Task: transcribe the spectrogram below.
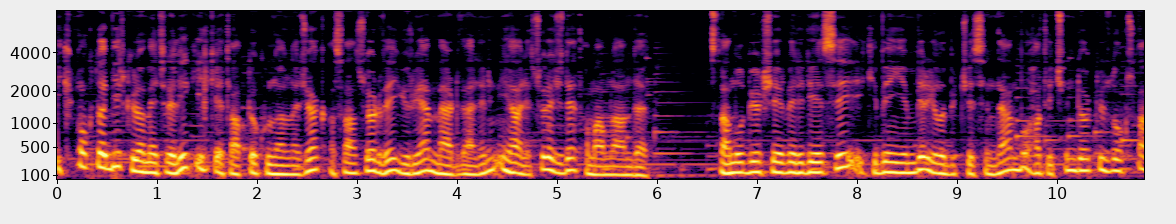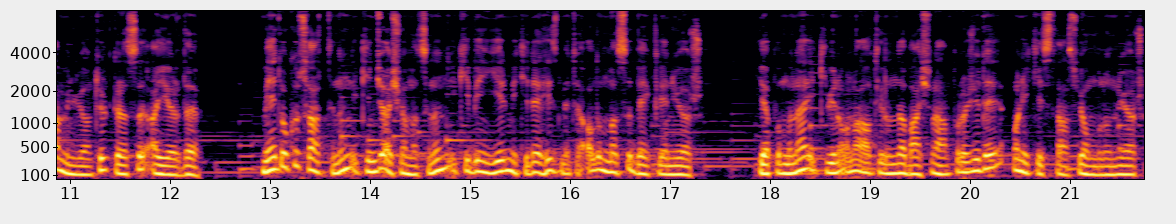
2.1 kilometrelik ilk etapta kullanılacak asansör ve yürüyen merdivenlerin ihale süreci de tamamlandı. İstanbul Büyükşehir Belediyesi 2021 yılı bütçesinden bu hat için 490 milyon Türk lirası ayırdı. M9 hattının ikinci aşamasının 2022'de hizmete alınması bekleniyor. Yapımına 2016 yılında başlanan projede 12 istasyon bulunuyor.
